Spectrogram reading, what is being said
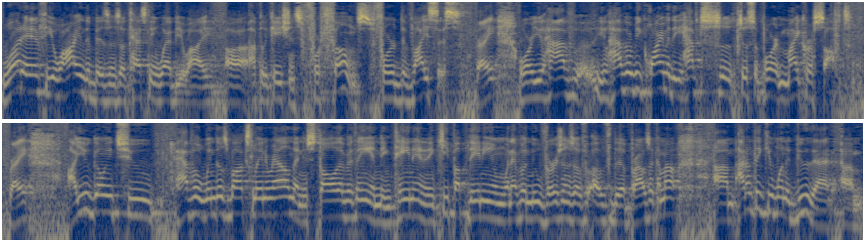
What if you are in the business of testing web UI uh, applications for phones, for devices, right? Or you have you have a requirement that you have to, to support Microsoft, right? Are you you going to have a Windows box laying around and install everything and maintain it and keep updating and whenever new versions of, of the browser come out? Um, I don't think you want to do that. Um,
